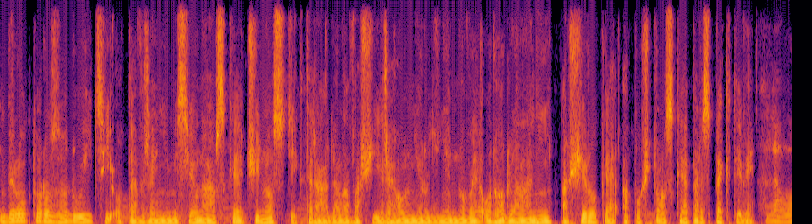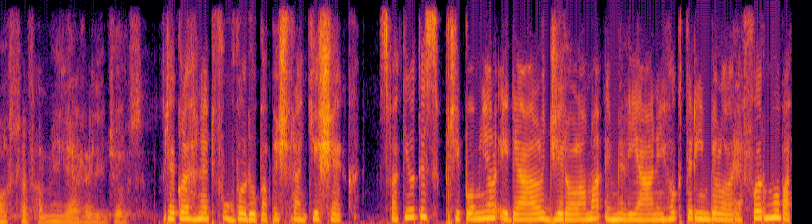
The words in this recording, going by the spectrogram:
Bylo to rozhodující otevření misionářské činnosti, která dala vaší řeholní rodině nové odhodlání a široké apoštolské perspektivy. Řekl hned v úvodu papež František. Svatý otec připomněl ideál Girolama Emiliányho, kterým bylo reformovat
